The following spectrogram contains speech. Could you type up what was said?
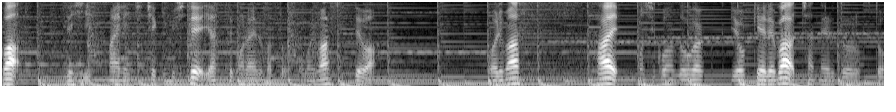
は、ぜひ毎日チェックしてやってもらえればと思います。では、終わります。はい。もしこの動画が良ければ、チャンネル登録と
